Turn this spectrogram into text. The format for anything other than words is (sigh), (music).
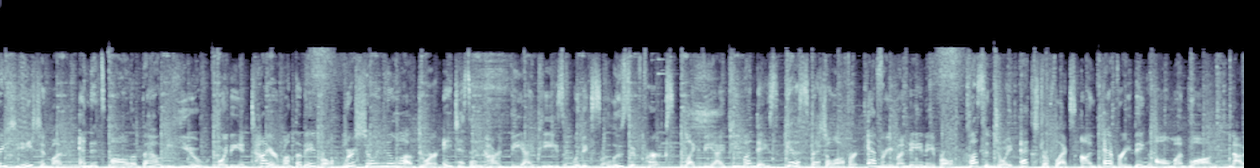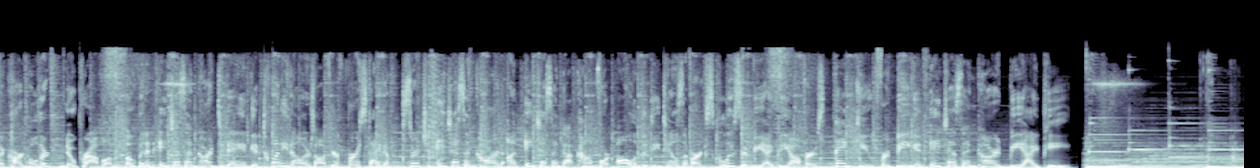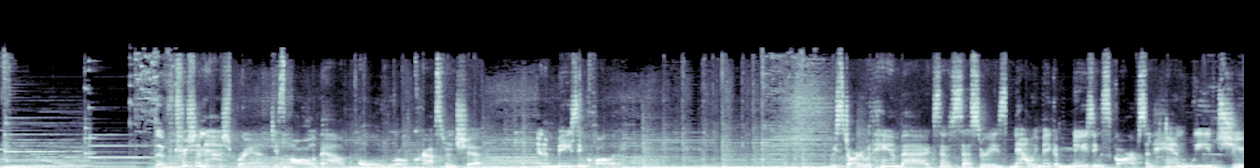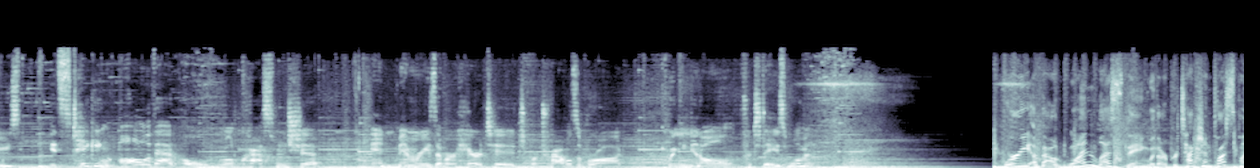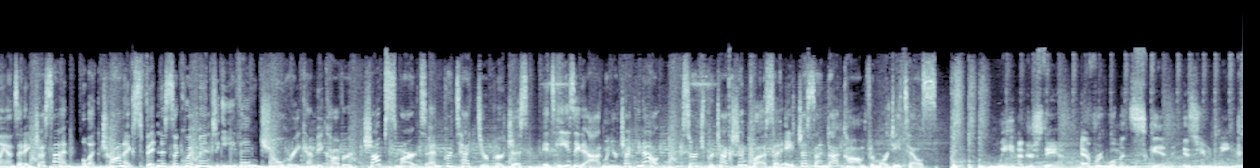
Appreciation Month, and it's all about you. For the entire month of April, we're showing the love to our HSN card VIPs with exclusive perks like VIP Mondays. Get a special offer every Monday in April. Plus, enjoy extra flex on everything all month long. Not a card holder? No problem. Open an HSN card today and get $20 off your first item. Search HSN card on hsn.com for all of the details of our exclusive VIP offers. Thank you for being an HSN card VIP. The Patricia Nash brand is all about old world craftsmanship and amazing quality. We started with handbags and accessories. Now we make amazing scarves and hand weaved shoes. It's taking all of that old world craftsmanship and memories of our heritage, our travels abroad, bringing it all for today's woman. Worry about one less thing with our Protection Plus plans at HSN. Electronics, fitness equipment, even jewelry can be covered. Shop smart and protect your purchase. It's easy to add when you're checking out. Search Protection Plus at hsn.com for more details. We understand every woman's skin is unique.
